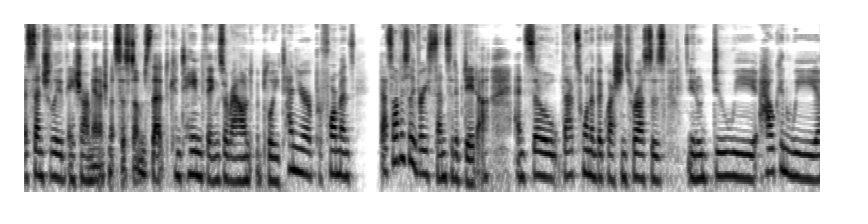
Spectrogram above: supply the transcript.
essentially HR management systems that contain things around employee tenure, performance, that's obviously very sensitive data and so that's one of the questions for us is you know do we how can we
